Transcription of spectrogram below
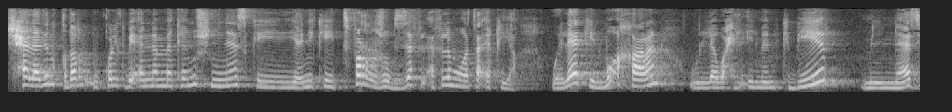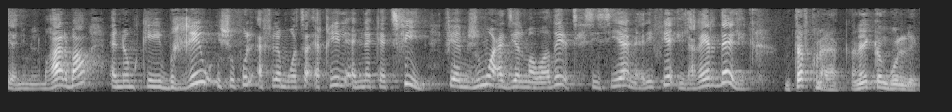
شحال هذه نقدر نقول لك بأن ما كانوش الناس كي يعني كيتفرجوا بزاف في الأفلام الوثائقية. ولكن مؤخرا ولا واحد الإلمام كبير من الناس يعني من المغاربة أنهم كيبغيو يشوفوا الأفلام الوثائقية لأنها كتفيد فيها مجموعة ديال المواضيع تحسيسية معرفية إلى غير ذلك. متفق معك أنا كنقول لك.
